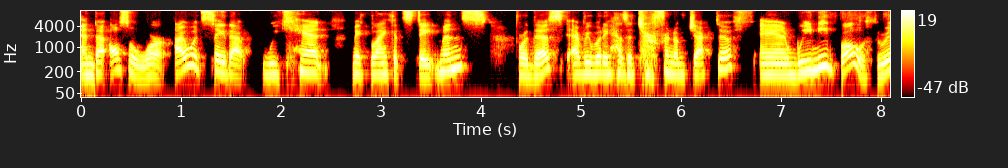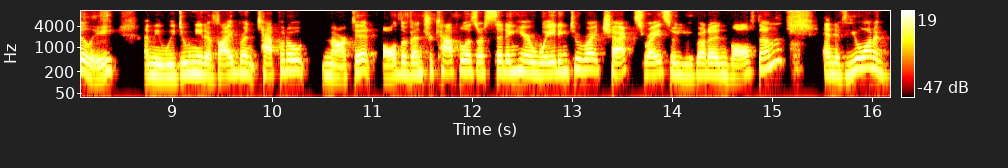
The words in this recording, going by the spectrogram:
and that also worked. I would say that we can't make blanket statements for this. Everybody has a different objective, and we need both, really. I mean, we do need a vibrant capital market. All the venture capitalists are sitting here waiting to write checks, right? So you've got to involve them. And if you want to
